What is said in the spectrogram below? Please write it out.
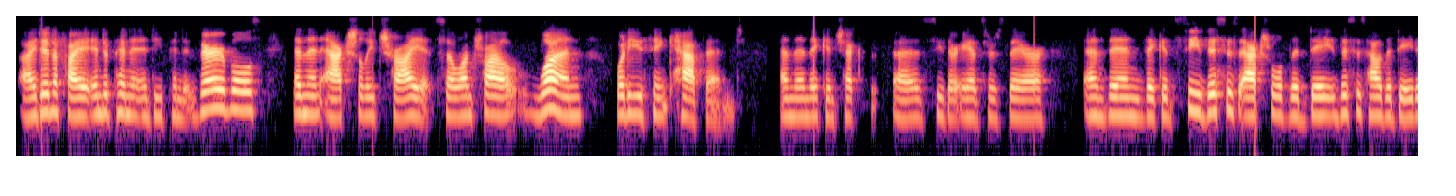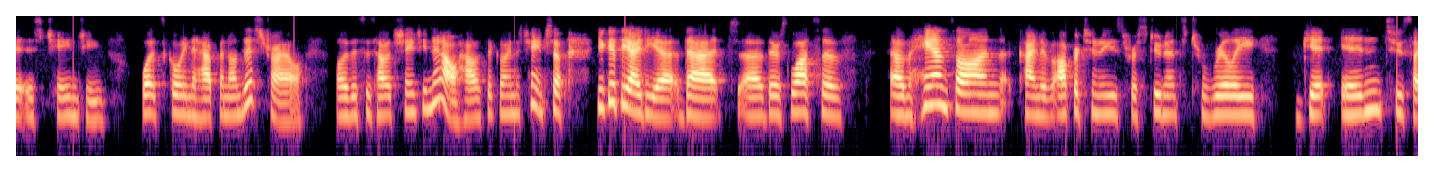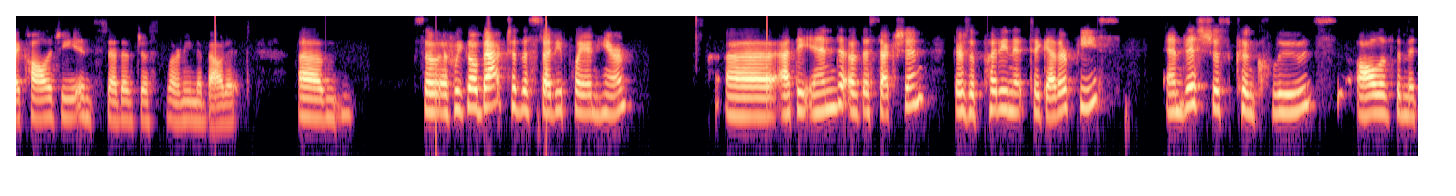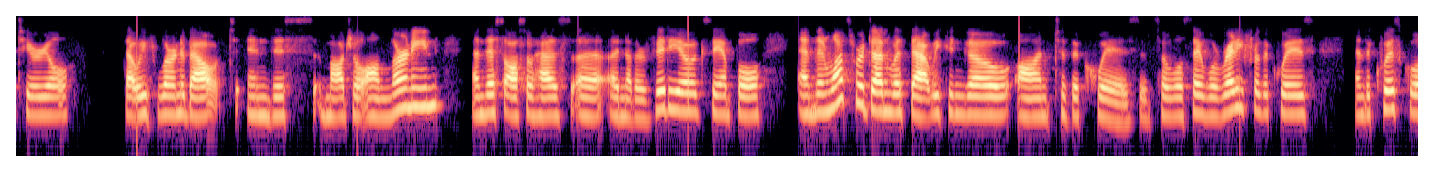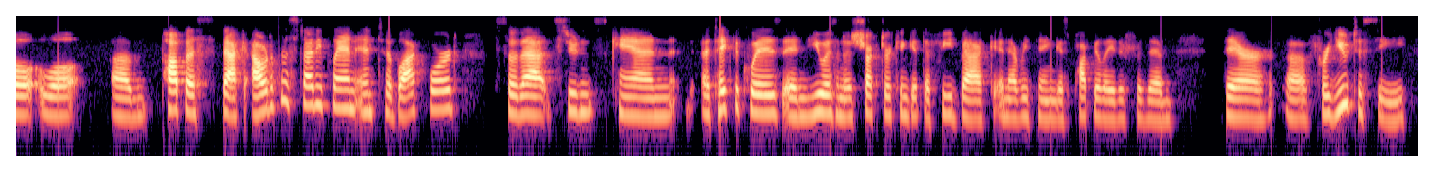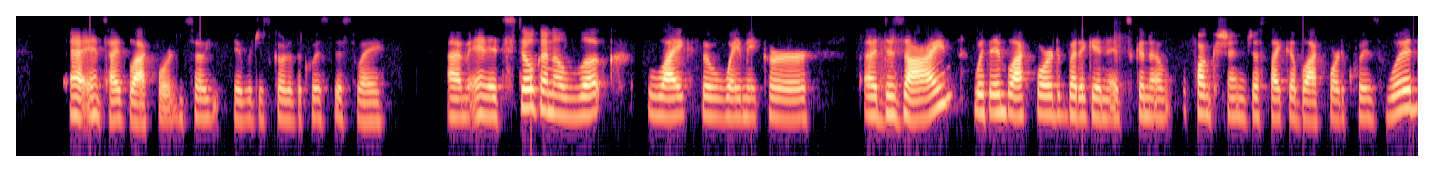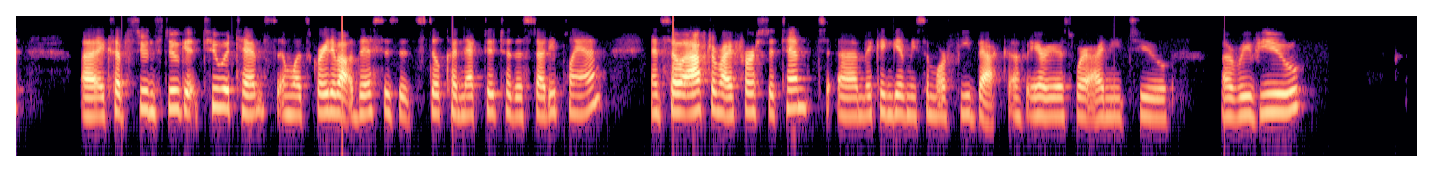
identify independent and dependent variables, and then actually try it. So on trial one, what do you think happened? And then they can check, uh, see their answers there and then they could see this is actual the data this is how the data is changing. What's going to happen on this trial? Oh this is how it's changing now. How is it going to change? So you get the idea that uh, there's lots of um, hands-on kind of opportunities for students to really get into psychology instead of just learning about it. Um, so if we go back to the study plan here uh, at the end of the section there's a putting it together piece and this just concludes all of the material that we've learned about in this module on learning. And this also has a, another video example. And then once we're done with that, we can go on to the quiz. And so we'll say we're ready for the quiz, and the quiz will, will um, pop us back out of the study plan into Blackboard so that students can uh, take the quiz and you as an instructor can get the feedback and everything is populated for them there uh, for you to see uh, inside Blackboard. And so they would just go to the quiz this way. Um, and it's still going to look like the Waymaker uh, design within Blackboard, but again, it's going to function just like a Blackboard quiz would. Uh, except students do get two attempts, and what's great about this is it's still connected to the study plan. And so after my first attempt, um, it can give me some more feedback of areas where I need to uh, review.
